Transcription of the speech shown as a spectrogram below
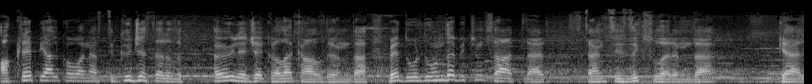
akrep yelkovana sıkıca sarılıp öylece kala kaldığında ve durduğunda bütün saatler sensizlik sularında gel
